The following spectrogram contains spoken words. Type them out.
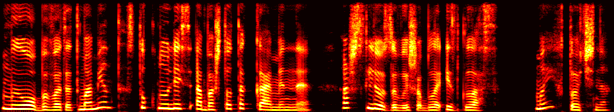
мы оба в этот момент стукнулись обо что-то каменное, аж слезы вышибло из глаз. Моих точно.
